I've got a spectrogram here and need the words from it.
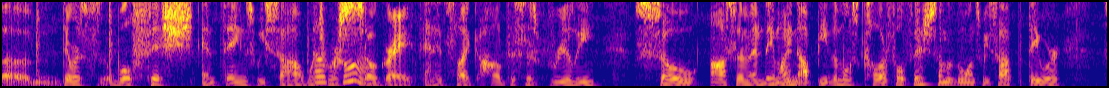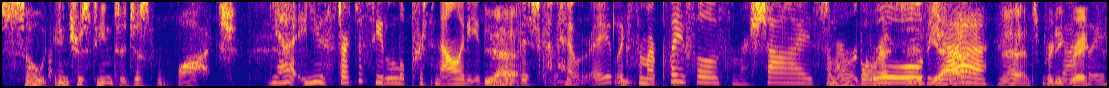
um, there was wolffish and things we saw, which Oh, were cool. so great. And it's like, oh, this is really so awesome. And they might not be the most colorful fish, some of the ones we saw, but they were so interesting to just watch. Yeah, you start to see little personalities in the fish come out, right? Like some are playful, some are shy, some, Some are bold. aggressive. Yeah, Yeah, it's pretty Exactly. great.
